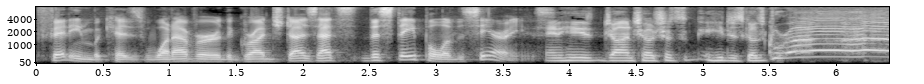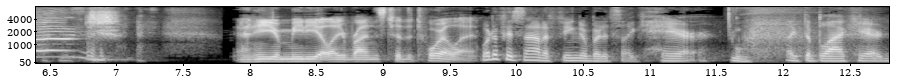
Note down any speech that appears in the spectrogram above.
fitting because whatever The Grudge does, that's the staple of the series. And, And he, John Cho, just, he just goes grudge. he immediately runs to the toilet. what if it's not a finger, but it's like hair, like the black hair?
